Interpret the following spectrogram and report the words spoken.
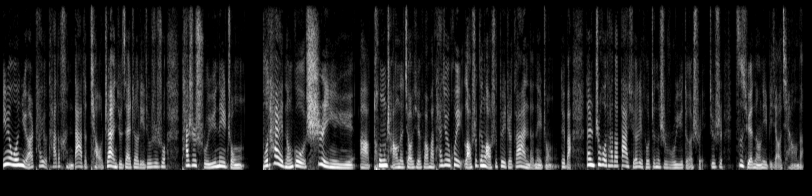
因为我女儿她有她的很大的挑战就在这里，就是说她是属于那种不太能够适应于啊通常的教学方法，他就会老是跟老师对着干的那种，对吧？但是之后他到大学里头真的是如鱼得水，就是自学能力比较强的，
